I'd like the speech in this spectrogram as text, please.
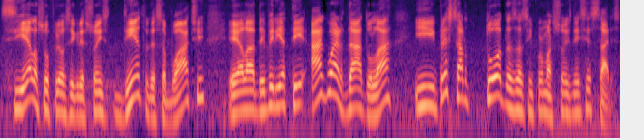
Se ela sofreu as agressões dentro dessa boate, ela deveria ter aguardado lá e prestado todas as informações necessárias.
